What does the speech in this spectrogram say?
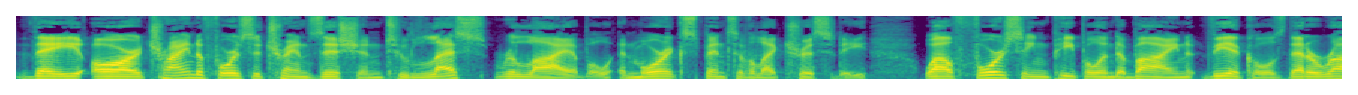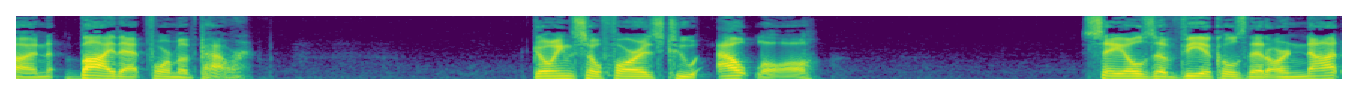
They are trying to force a transition to less reliable and more expensive electricity while forcing people into buying vehicles that are run by that form of power. Going so far as to outlaw sales of vehicles that are not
